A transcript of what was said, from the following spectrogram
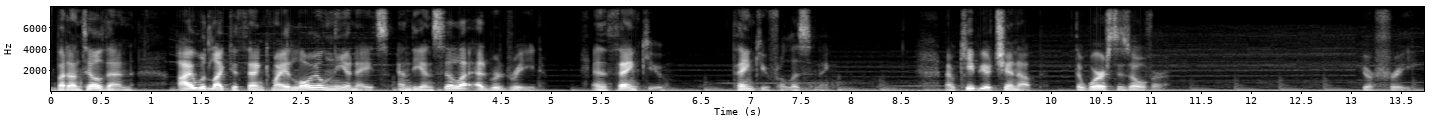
But until then, I would like to thank my loyal neonates and the Ancilla Edward Reed. And thank you, thank you for listening. Now keep your chin up, the worst is over. You're free.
